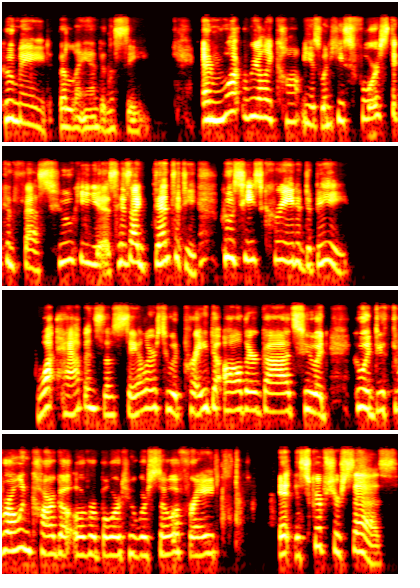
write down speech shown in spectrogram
who made the land and the sea. And what really caught me is when he's forced to confess who he is, his identity, whose he's created to be. What happens? Those sailors who had prayed to all their gods, who had who had thrown cargo overboard, who were so afraid. It the scripture says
